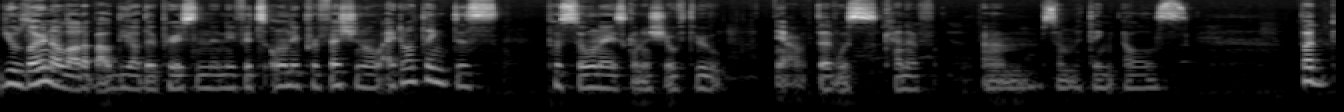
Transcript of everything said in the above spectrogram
you learn a lot about the other person. And if it's only professional i don't think this persona is going to show through yeah that was kind of um, something else but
